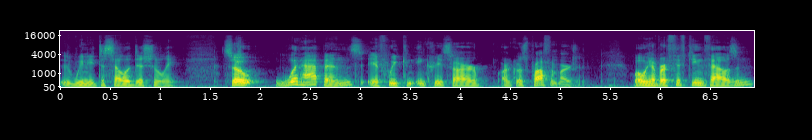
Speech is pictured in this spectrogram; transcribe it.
we need to sell additionally. So what happens if we can increase our, our gross profit margin? Well, we have our 15,000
